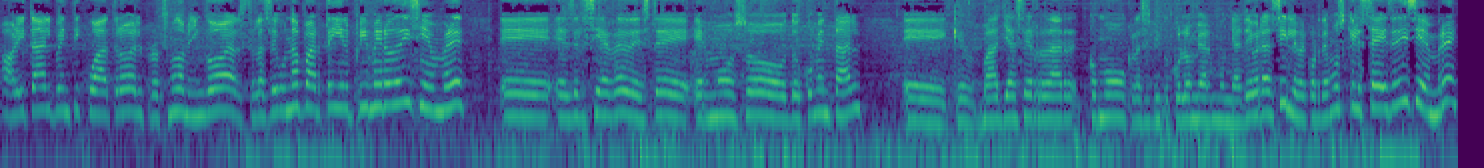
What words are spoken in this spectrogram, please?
Ahorita el 24, el próximo domingo, está la segunda parte y el primero de diciembre eh, es el cierre de este hermoso documental eh, que vaya a cerrar cómo clasificó Colombia al Mundial de Brasil. Y recordemos que el 6 de diciembre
